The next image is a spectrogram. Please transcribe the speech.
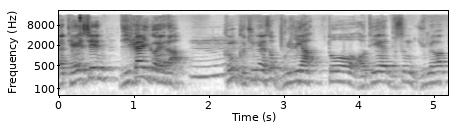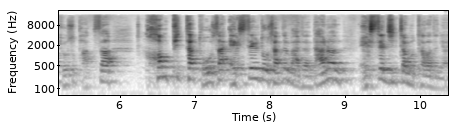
나 대신 네가 이거 해라. 음. 그럼 그 중에서 물리학도 어디에 무슨 유명한 교수 박사 컴퓨터 도사 엑셀 도사들 맞아. 나는 엑셀 진짜 못하거든요.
